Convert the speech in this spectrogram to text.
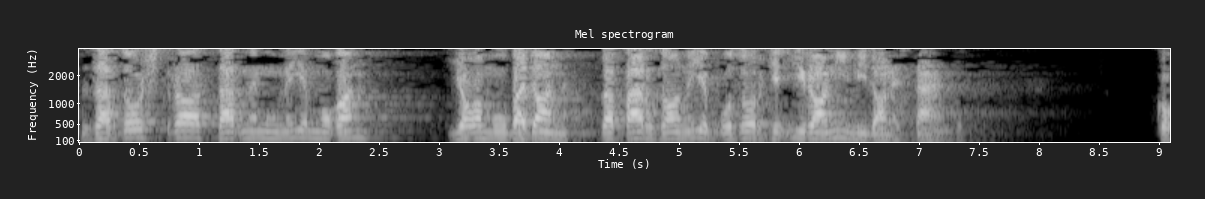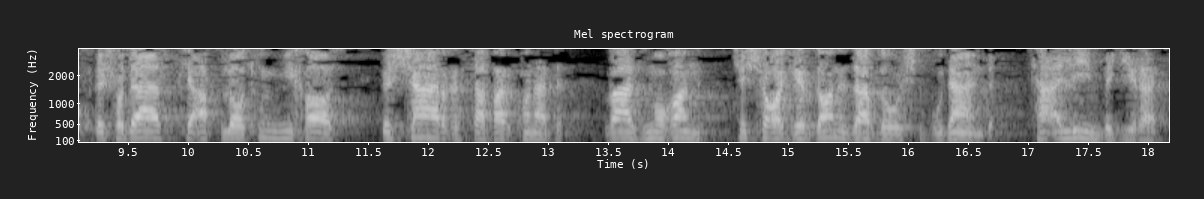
زردشت را سرنمونه مغان یا موبدان و فرزانه بزرگ ایرانی می‌دانستند. گفته شده است که افلاتون می‌خواست به شرق سفر کند و از مغان که شاگردان زردشت بودند تعلیم بگیرد.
